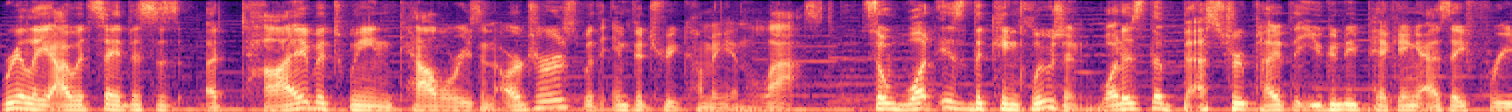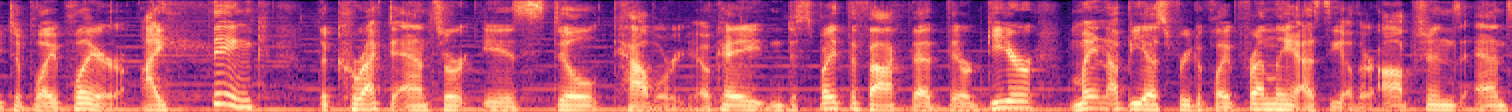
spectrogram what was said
really I would say this is a tie between cavalries and archers with infantry coming in last. So what is the conclusion? What is the best troop type that you can be picking as a free to play player? I think the correct answer is still cavalry okay? Despite the fact that their gear might not be as free to play friendly as the other options and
